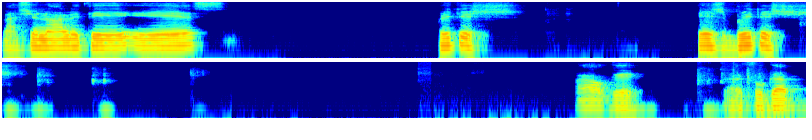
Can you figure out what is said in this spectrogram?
Nationality is british. Is british ah, okay. I forgot.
